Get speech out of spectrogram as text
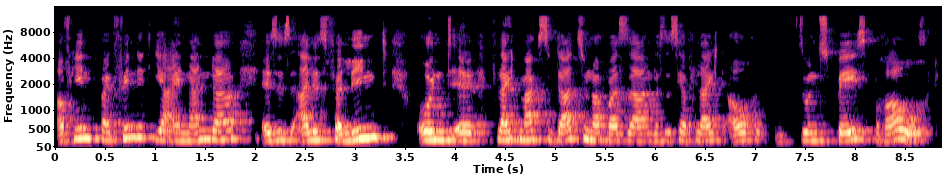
Auf jeden Fall findet ihr einander. Es ist alles verlinkt. Und äh, vielleicht magst du dazu noch was sagen, dass es ja vielleicht auch so ein Space braucht,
